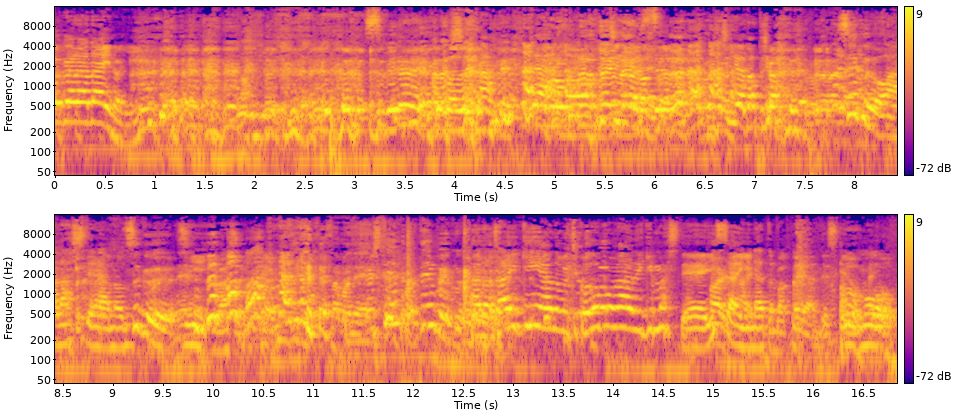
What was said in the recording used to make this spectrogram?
出てくる転がらないのに。滑らない話。じゃあ口に当たってしまう。すぐ終わらしてあのすぐ次行きます。あの最近あのうち子供ができまして1歳になったばっかりなんですけども、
